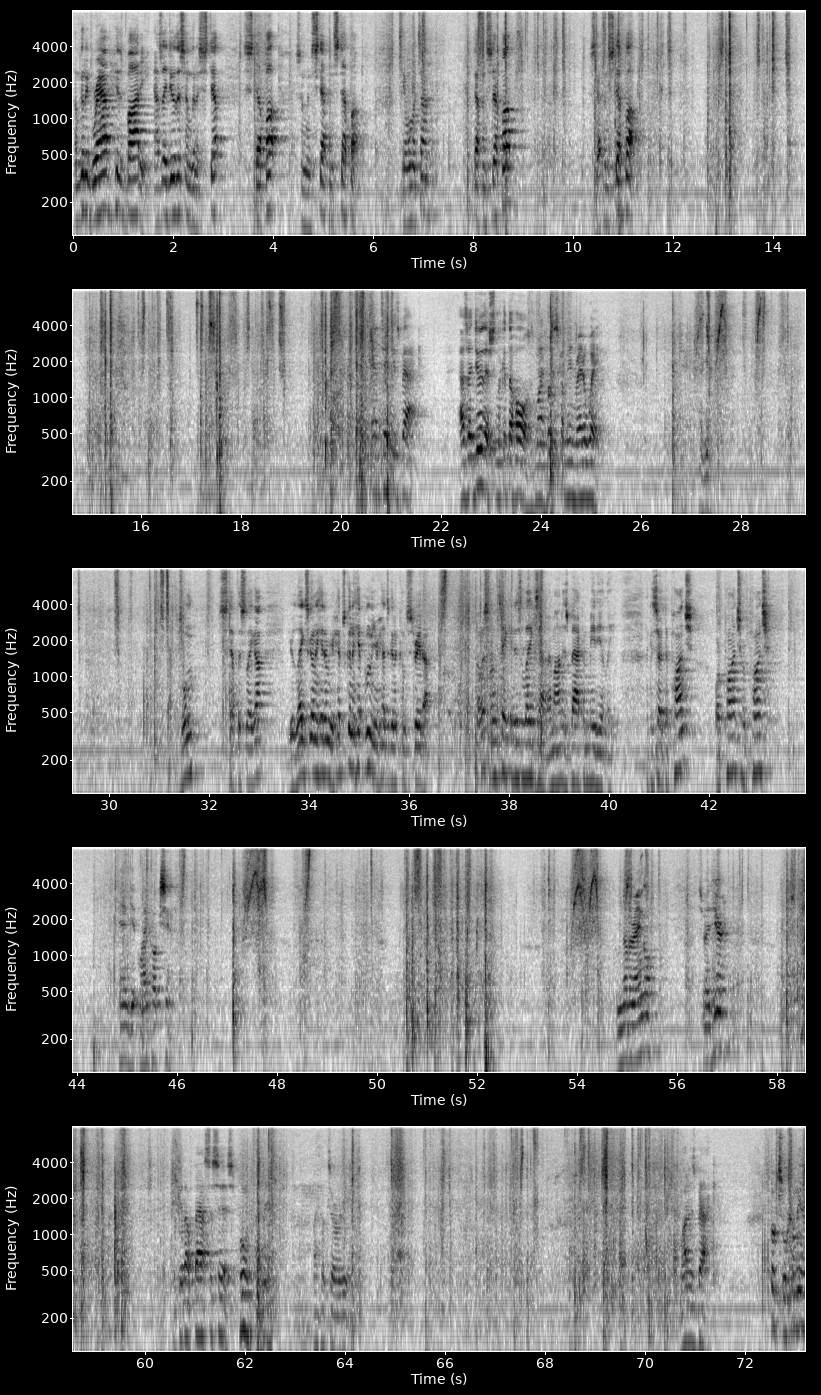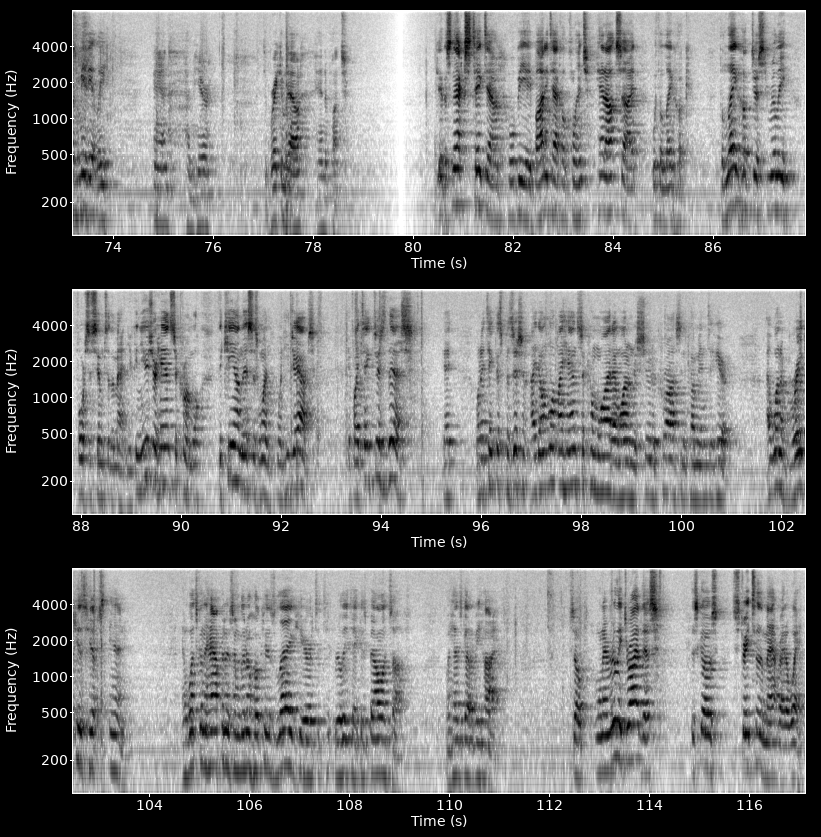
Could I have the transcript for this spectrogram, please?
I'm going to grab his body. As I do this, I'm going to step, step up. So I'm going to step and step up. Okay, one more time. Step and step up. Step and step up. And take his back. As I do this, look at the holes. My hooks come in right away. Okay, Boom. Step this leg up. Your leg's gonna hit him, your hip's gonna hit him, and your head's gonna come straight up. Notice I'm taking his legs out. I'm on his back immediately. I can start to punch, or punch, or punch, and get my hooks in. From another angle, it's right here. Look at how fast this is. Boom, I'm in. My hook's already in. I'm on his back. Hooks will come in immediately, and I'm here to break him down and to punch. Okay, this next takedown will be a body tackle clinch, head outside with a leg hook. The leg hook just really forces him to the mat. You can use your hands to crumble. The key on this is when, when he jabs, if I take just this, okay, when I take this position, I don't want my hands to come wide. I want him to shoot across and come into here. I want to break his hips in. And what's going to happen is I'm going to hook his leg here to really take his balance off. My head's got to be high. So when I really drive this, this goes straight to the mat right away.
